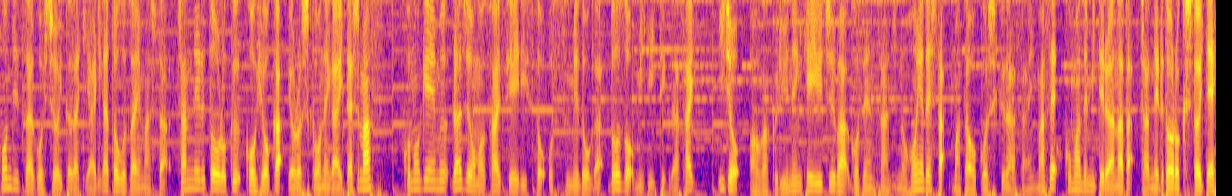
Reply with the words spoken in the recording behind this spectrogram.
本日はご視聴いただきありがとうございました。チャンネル登録高評価よろしくお願いいたします。このゲームラジオの再生リストおすすめ動画どうぞ見ていってください。以上青学留年系 YouTuber 午前3時の本屋でした。またお越しくださいませ。ここまで見てるあなたチャンネル登録しといて。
